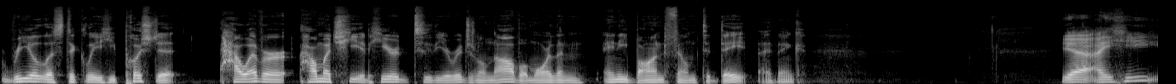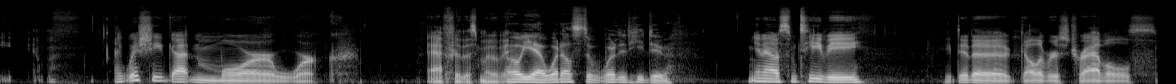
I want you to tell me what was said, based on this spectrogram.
realistically he pushed it. However, how much he adhered to the original novel more than any Bond film to date, I think. Yeah, I he I wish he'd gotten more work after this movie. Oh yeah, what else? Do, what did he do? You know, some TV. He did a Gulliver's Travels.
